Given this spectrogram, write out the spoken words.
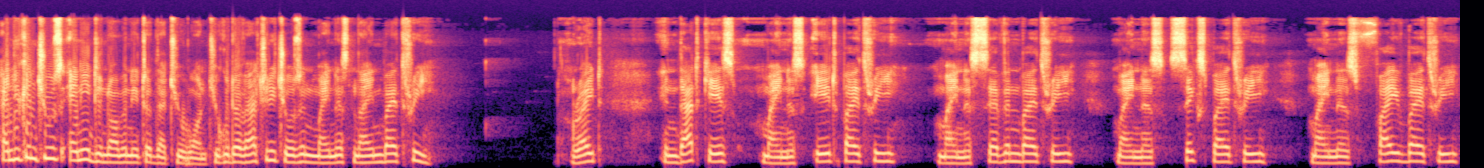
And you can choose any denominator that you want. You could have actually chosen minus 9 by 3. Right? In that case, minus 8 by 3, minus 7 by 3, minus 6 by 3, minus 5 by 3,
